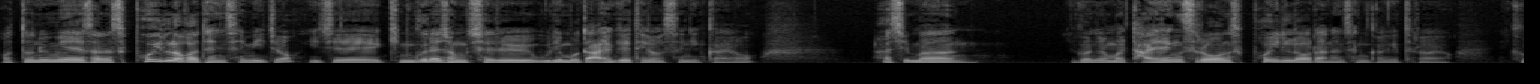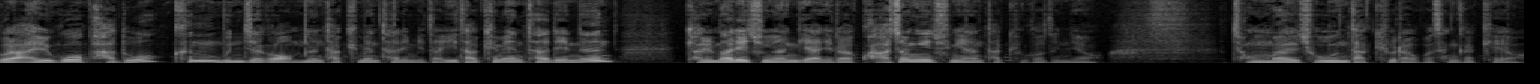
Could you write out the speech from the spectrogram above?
어떤 의미에서는 스포일러가 된 셈이죠. 이제 김군의 정체를 우리 모두 알게 되었으니까요. 하지만 이건 정말 다행스러운 스포일러라는 생각이 들어요. 그걸 알고 봐도 큰 문제가 없는 다큐멘터리입니다. 이 다큐멘터리는 결말이 중요한 게 아니라 과정이 중요한 다큐거든요. 정말 좋은 다큐라고 생각해요.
